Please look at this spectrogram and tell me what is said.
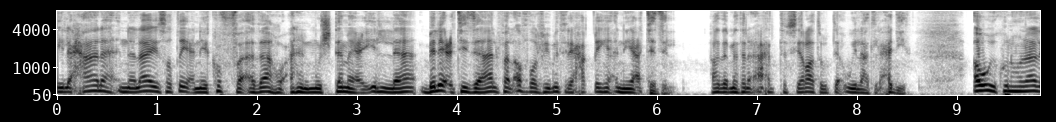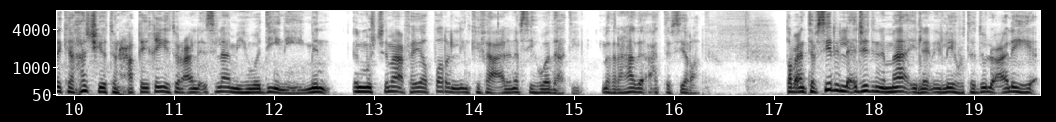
إلى حالة ان لا يستطيع أن يكف أذاه عن المجتمع إلا بالاعتزال فالأفضل في مثل حقه أن يعتزل. هذا مثلا أحد تفسيرات وتأويلات الحديث. أو يكون هنالك خشية حقيقية على إسلامه ودينه من المجتمع فيضطر للانكفاء على نفسه وذاته، مثلا هذا أحد التفسيرات. طبعا التفسير اللي اجدني مائلا إليه وتدل عليه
